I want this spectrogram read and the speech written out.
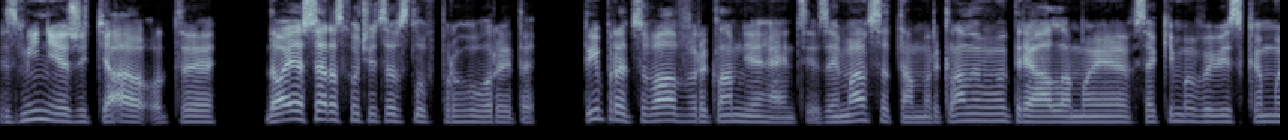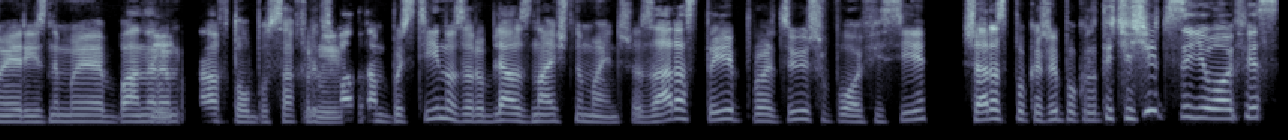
змінює життя. От е, давай я ще раз хочу це вслух проговорити. Ти працював в рекламній агенції, займався там рекламними матеріалами, всякими вивісками, різними банерами на автобусах. Мгм. Працював там постійно, заробляв значно менше. Зараз ти працюєш в офісі. Ще раз покажи, покрути чуть-чуть свій офіс.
